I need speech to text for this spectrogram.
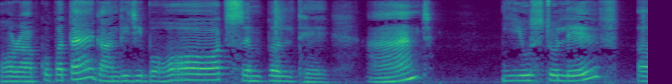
और आपको पता है गांधी जी बहुत सिंपल थे and use to live a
